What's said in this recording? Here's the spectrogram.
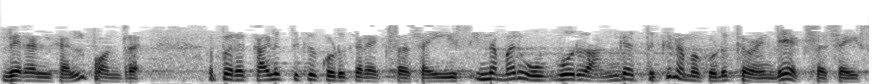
விரல்கள் போன்ற. பிற கழுத்துக்கு கொடுக்கற எக்ஸசைஸ் இந்த மாதிரி ஒவ்வொரு அங்கத்துக்கு நம்ம கொடுக்க வேண்டிய எக்ஸசைஸ்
